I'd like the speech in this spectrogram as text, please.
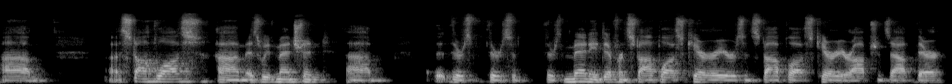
Um, uh, stop loss, um, as we've mentioned, um, there's, there's, a, there's many different stop loss carriers and stop loss carrier options out there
